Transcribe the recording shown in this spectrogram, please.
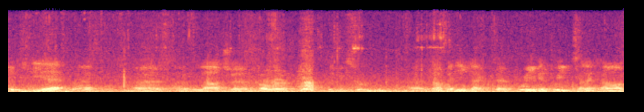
the EDF, uh, uh, a large uh, power producer uh, company like uh, Bouygues and Bouygues Telecom,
